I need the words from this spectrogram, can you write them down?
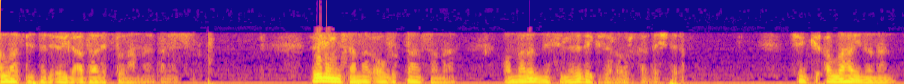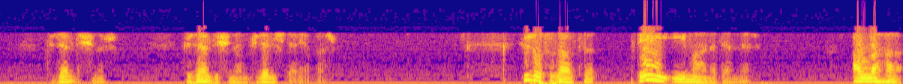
Allah bizleri öyle adaletli olanlardan etsin. Öyle insanlar olduktan sonra onların nesilleri de güzel olur kardeşlerim. Çünkü Allah'a inanan güzel düşünür. Güzel düşünen güzel işler yapar. 136 Ey iman edenler! Allah'a,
